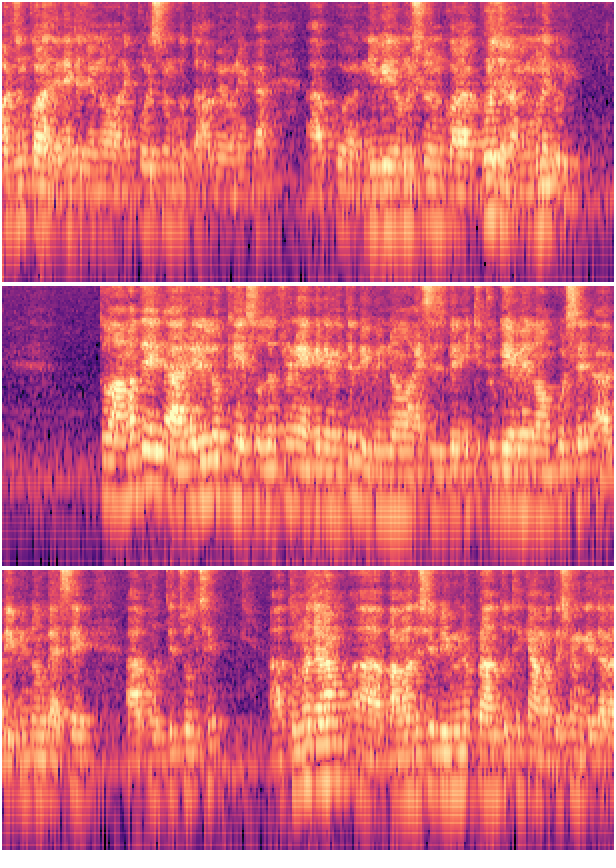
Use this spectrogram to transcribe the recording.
অর্জন করা যায় না। এটার জন্য অনেক পরিশ্রম করতে হবে, অনেক নিবিড় অনুশীলন করা প্রয়োজন আমি মনে করি। তো আমাদের এর লক্ষ্যে সোজা ট্রেনিং একাডেমিতে বিভিন্ন ICSB eighty two BMA long কোর্সের বিভিন্ন ব্যাচে ভর্তি চলছে। তোমরা যারা বাংলাদেশের বিভিন্ন প্রান্ত থেকে আমাদের সঙ্গে যারা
